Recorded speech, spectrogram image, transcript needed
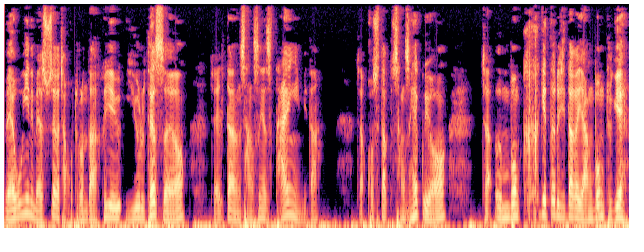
외국인이 매수세가 자꾸 들어온다. 그 이유를 됐어요. 자 일단 상승해서 다행입니다. 자 코스닥도 상승했고요 자 음봉 크게 떨어지다가 양봉 두 개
